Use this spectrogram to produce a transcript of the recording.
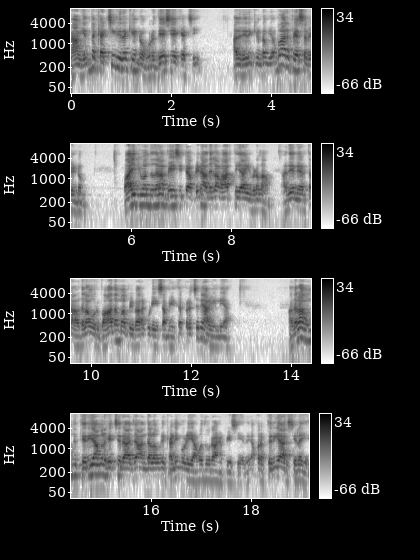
நாம் எந்த கட்சியில் இருக்கின்றோம்? ஒரு தேசிய கட்சி அதில் இருக்கின்றோம். எவ்வாறு பேச வேண்டும்? வாய்க்கு வந்ததெல்லாம் பேசிட்டு அப்படின்னா அதெல்லாம் வார்த்தையாகி விடலாம். அதே நேரத்தில் அதெல்லாம் ஒரு வாதம் அப்படி வரக்கூடிய சமயத்தை பிரச்சனை ஆகும் இல்லையா? அதெல்லாம் வந்து தெரியாமல் ஹெச் ராஜா அந்த அளவுக்கு கனிமொழி அவதூறாக பேசியது. அப்புறம் பெரியார் சிலையை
